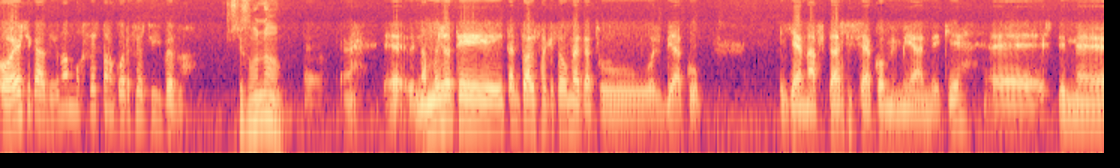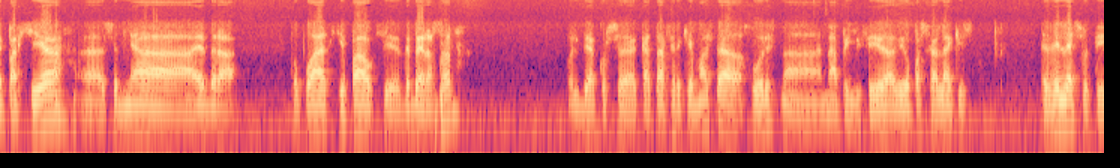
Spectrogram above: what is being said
ο ΕΣΕ κατά τη γνώμη μου χθες ήταν ο κορυφαίος του γηπέδου. Συμφωνώ. Ε, ε, νομίζω ότι ήταν το α και το ω του Ολυμπιακού για να φτάσει σε ακόμη μία νίκη ε, στην επαρχία, ε, σε μια έδρα όπου Άτ και Πάο και δεν πέρασαν. Ο Ολυμπιακός ε, κατάφερε και μάλιστα χωρίς να, να απειληθεί. Δηλαδή ο Πασχαλάκης δεν λες ότι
